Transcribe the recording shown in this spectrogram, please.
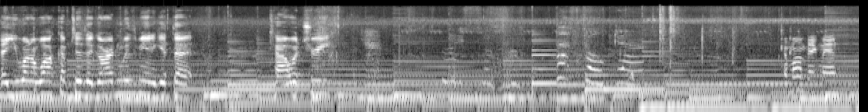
hey, you want to walk up to the garden with me and get that cow treat? That's so good. Come on, big man.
